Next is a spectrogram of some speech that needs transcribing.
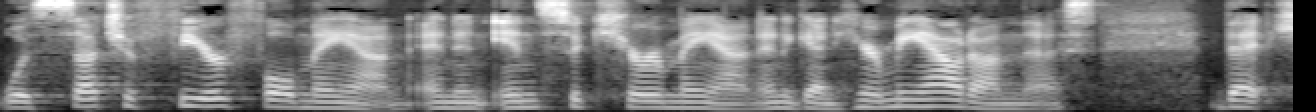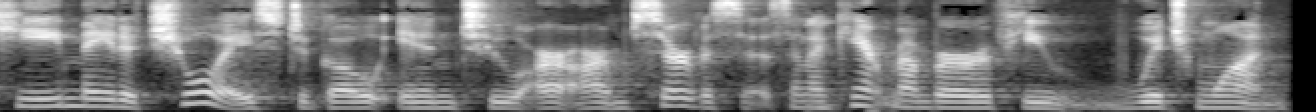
was such a fearful man and an insecure man. And again, hear me out on this that he made a choice to go into our armed services. And I can't remember if he, which one,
